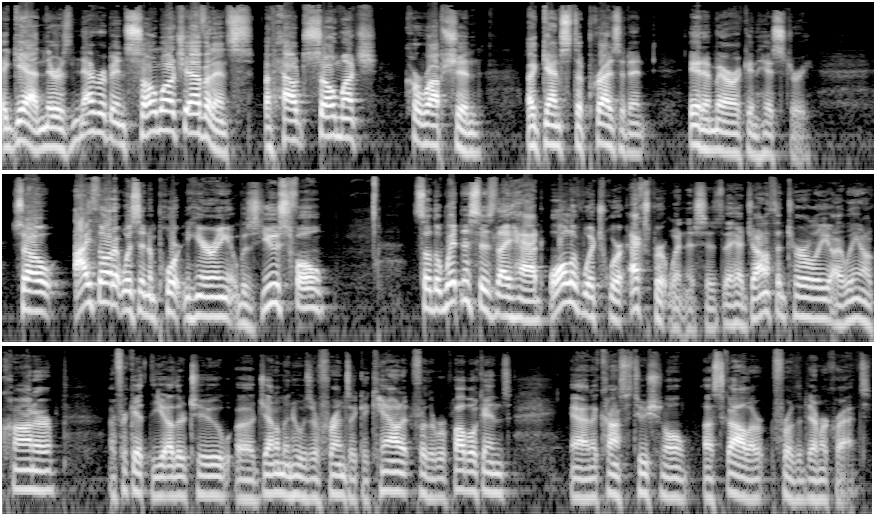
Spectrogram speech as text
Again, there has never been so much evidence about so much corruption against the president in American history. So I thought it was an important hearing. It was useful. So the witnesses they had, all of which were expert witnesses, they had Jonathan Turley, Eileen O'Connor, I forget the other two, a gentleman who was a forensic accountant for the Republicans, and a constitutional uh, scholar for the Democrats.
